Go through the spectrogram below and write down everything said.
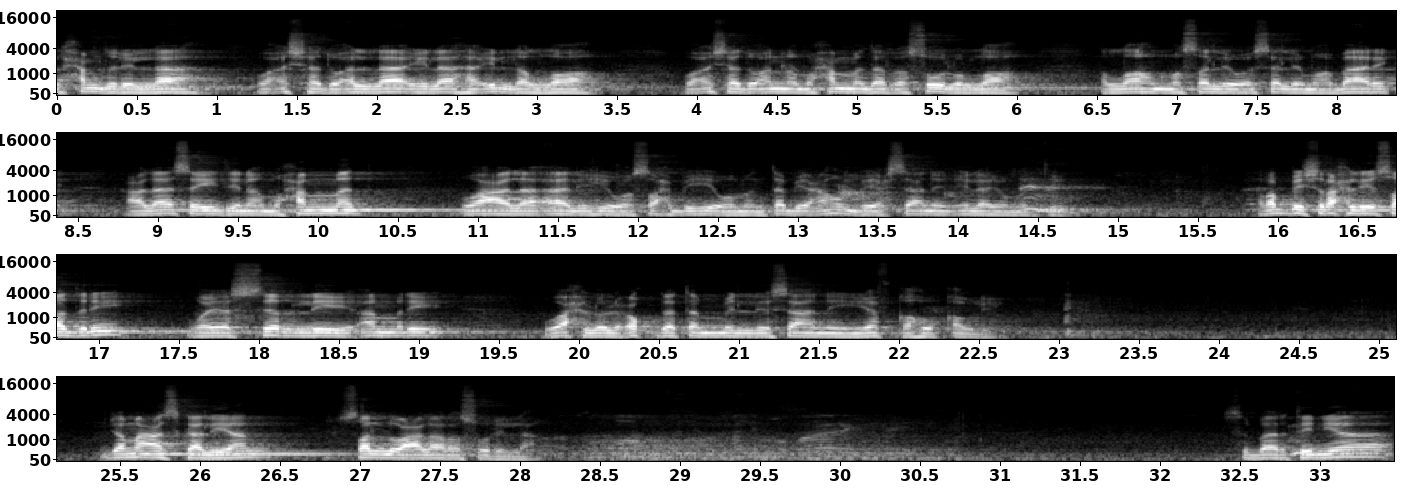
الحمد لله وأشهد أن لا إله إلا الله وأشهد أن محمدا رسول الله. اللهم صل وسلم وبارك على سيدنا محمد وعلى آله وصحبه ومن تبعهم بإحسان إلى يوم الدين. رب اشرح لي صدري ويسر لي أمري واحلل عقدة من لساني يفقه قولي. جماعة sekalian صلوا على رسول الله. Sepertinya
